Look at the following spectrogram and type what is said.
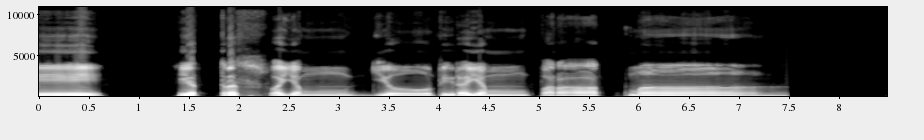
यत्र स्वयम् ज्योतिरयम् परात्मा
